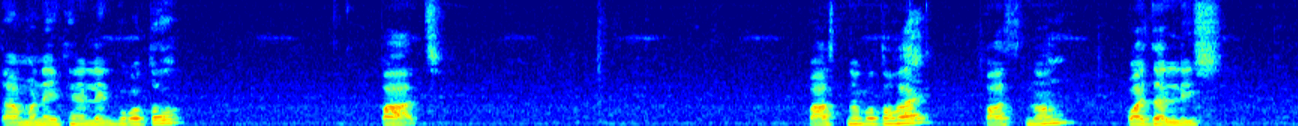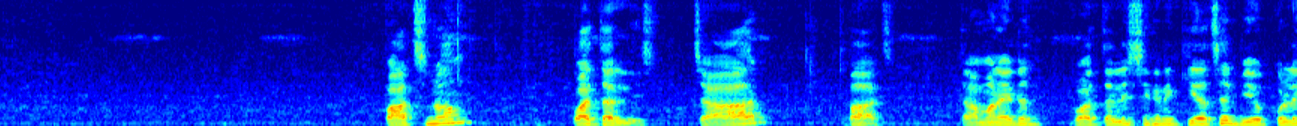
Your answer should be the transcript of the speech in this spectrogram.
তার মানে এখানে লিখব কত? পাঁচ। পাঁচ নং কত হয়? পাঁচ নং পঁয়তাল্লিশ। পাঁচ নং পঁয়তাল্লিশ, চার, পাঁচ। তার মানে এটা পঁয়তাল্লিশ এখানে কি আছে? বিয়োগ করলে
